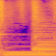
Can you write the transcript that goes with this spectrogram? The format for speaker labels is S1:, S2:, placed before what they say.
S1: you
